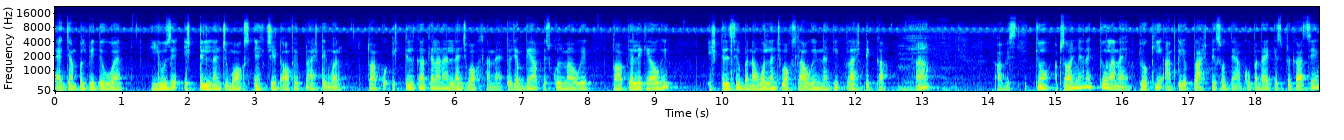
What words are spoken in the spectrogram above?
एग्ज़ाम्पल भी दिया हुआ है। Use a steel lunch box instead of a plastic one तो आपको स्टील का क्या लाना है? लंच बॉक्स लाना है। तो जब भी आप स्कूल में आओगे तो आप क्या लेके आओगे? स्टील से बना हुआ लंच बॉक्स लाओगे, ना कि प्लास्टिक का। हाँ? अब इस, क्यों, अब समझ में है ना क्यों लाना है? क्योंकि आपके जो प्लास्टिक्स होते हैं, आपको पता है किस प्रकार से,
